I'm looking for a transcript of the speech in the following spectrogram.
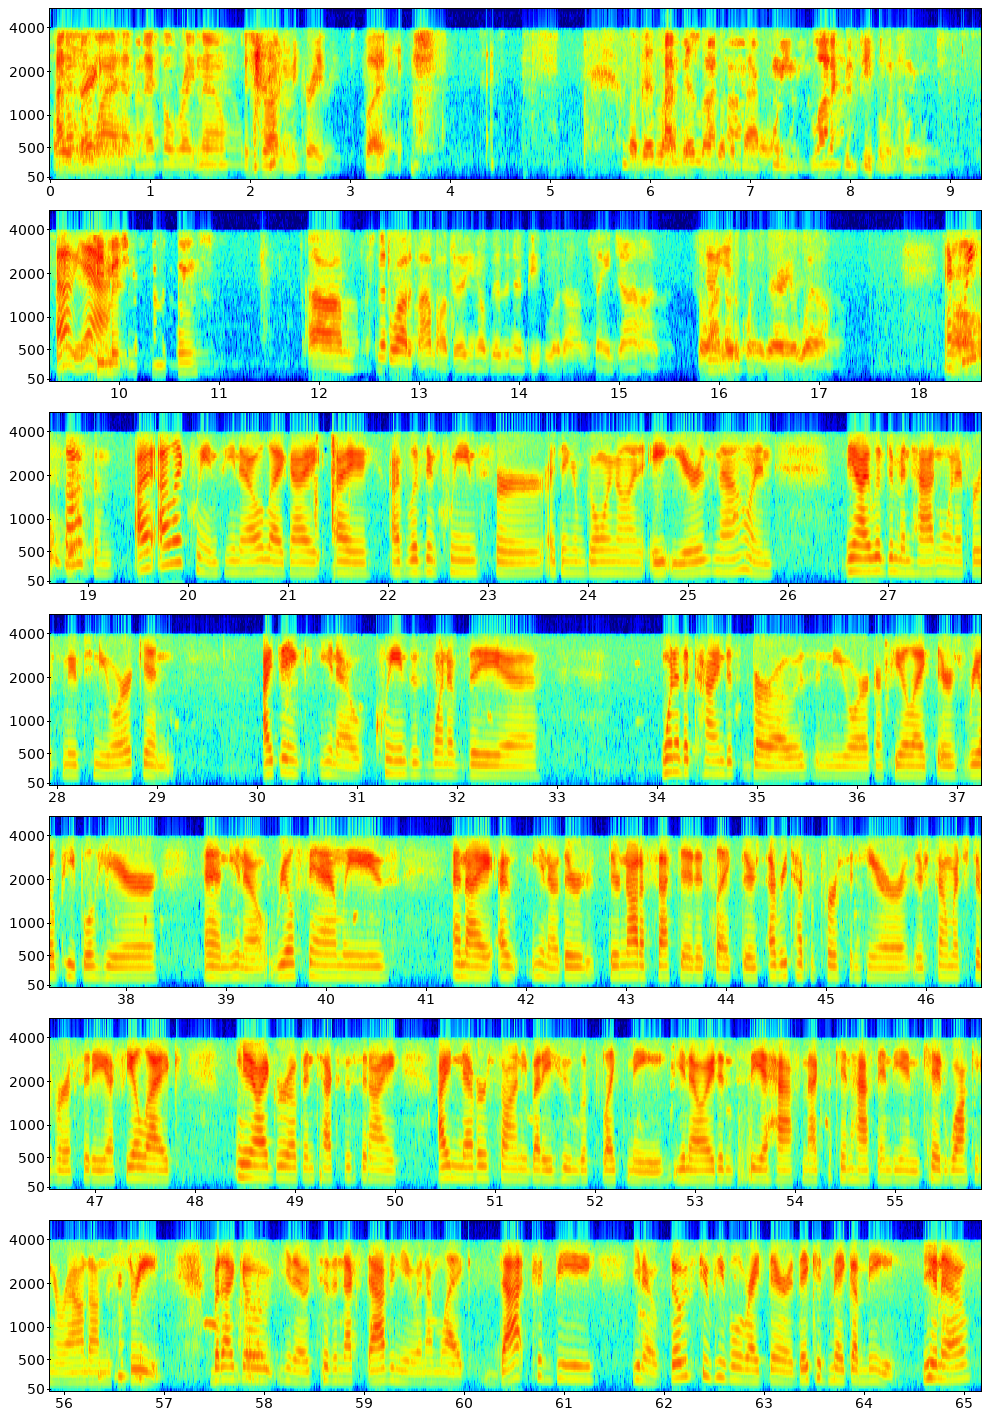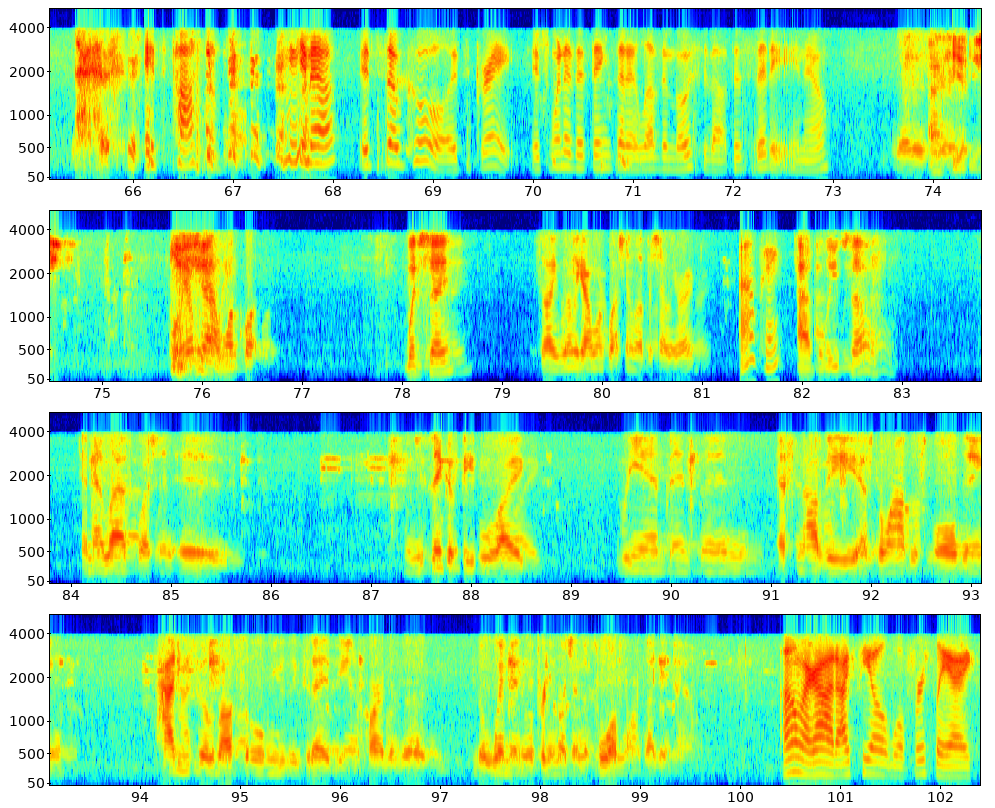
I don't know why I have an echo right now it's driving me crazy but well, good luck. I miss good luck my with the battle. Queens. A lot of good people in Queens. Oh yeah. T. Mitch, you Queens? Um, I spent a lot of time out there, you know, visiting people at um St. John's. So Oh, I know yeah. the Queens area well. Now Oh, Queens is awesome. I I like Queens. You know, like I I I've lived in Queens for I think I'm going on eight years now, and you know I lived in Manhattan when I first moved to New York, and I think you know Queens is one of the uh, one of the kindest boroughs in New York. I feel like there's real people here, and you know real families. And I, I, you know, they're they're not affected. It's like there's every type of person here. There's so much diversity. I feel like you know, I grew up in Texas and I I never saw anybody who looked like me. You know, I didn't see a half Mexican, half Indian kid walking around on the street. but I go, you know, to the next avenue and I'm like, that could be, you know, those two people right there, they could make a me, you know? It's possible. you know? It's so cool. It's great. It's one of the things that I love the most about this city, you know? that is I great. hear you. We only got one qu- what'd you say? so we only got one question left for Shelly, right? Okay. I believe so. And that last question is when you think of people like Rhian Benson, Esnavi, Esperanza Spalding, how do you feel about soul music today being a part of the the women who are pretty much in the forefront of it now? Oh my god, I feel well firstly I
